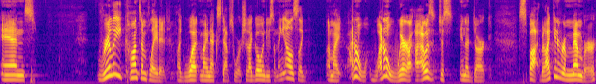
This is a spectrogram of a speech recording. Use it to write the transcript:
And really contemplated like what my next steps were. Should I go and do something else? Like, am I? I don't know. I don't know where. I, I was just in a dark spot, but I can remember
